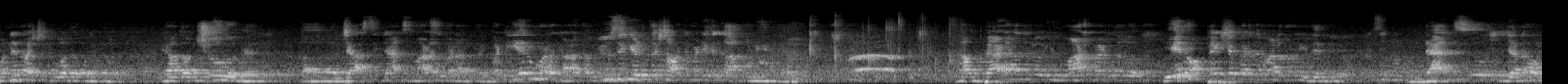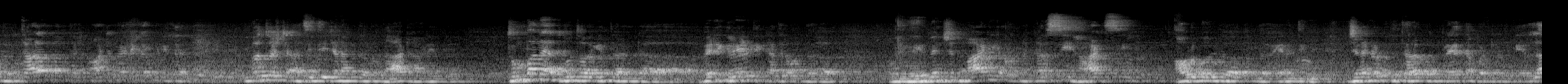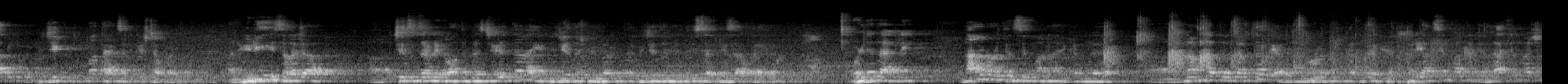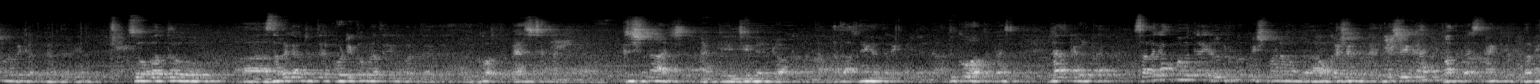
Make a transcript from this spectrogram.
ಮೊನ್ನೆನೂ ಅಷ್ಟೇ ಓದ ಬಂದು ಯಾವುದೋ ಒಂದು ಶೋ ಇದೆ. ಜಾಸ್ತಿ ಡ್ಯಾನ್ಸ್ ಮಾಡೋದು ಬೇಡ ಅಂತ. ಬಟ್ ಏನು ಮಾಡೋದು? ಆಗ ಮ್ಯೂಸಿಕ್ ಹೇಳಿದ ತಕ್ಷಣ ಆಟೋಮೆಟಿಕ್ ಹಾಕಿ ಕುಣಿಯುತ್ತೆ. ನಾವು ಬೇಡ ಅಂದ್ರೂ, ಇದು ಮಾಡಬೇಡದ್ರು ಏನು ಅಪೇಕ್ಷೆ ಪಡೆದು ಮಾಡಿದ್ರು ಇದೆ ಡ್ಯಾನ್ಸ್ ಜನ ಒಂದು ತಾಳ ಬಂದ ತಕ್ಷಣ ಆಟೋಮೆಟಿಕ್ ಆಗಿ ಕುಣಿತಾರೆ. ಇವತ್ತು ಅಷ್ಟೇ ಆ ಸಿದ್ಧಿ ಜನಾಂಗದ ಒಂದು ಹಾಡು ಹಾಡಿದ್ದು ತುಂಬಾನೇ ಅದ್ಭುತವಾಗಿತ್ತು ಅಂಡ್ ವೆರಿ ಗ್ರೇಟ್ ಥಿಂಗ್ ಅದರ ಒಂದು ಒಂದು ಇನ್ವೆನ್ಷನ್ ಮಾಡಿ ಅವ್ರನ್ನ ಕರೆಸಿ, ಹಾಡಿಸಿ ಅವ್ರಿಗೊಂದು ಒಂದು ಏನಂತೀವಿ ಜನಗಳಿಗೊಂದು ಥರ ಪ್ರಯತ್ನ ಪಟ್ಟಿರೋದಕ್ಕೆ ಎಲ್ಲರಿಗೂ ವಿಜಯ್ಗೆ ತುಂಬ ಥ್ಯಾಂಕ್ಸ್ ಅದಕ್ಕೆ ಇಷ್ಟಪಡ್ತೀನಿ. ನಾನು ಇಡೀ ಸಲಗ ಚಿತ್ರತಂಡಕ್ಕೆ ಆಲ್ ಬೆಸ್ಟ್ ಹೇಳ್ತಾ, ಈ ವಿಜಯದಶಮಿ ಬರುತ್ತೆ, ವಿಜಯದಶಮಿ ದಿವಸ ರಿಲೀಸ್ ಆಗ್ತಾ ಇದೆ. ಒಳ್ಳೇದಾಗಲಿ. ನಾನು ನೋಡ್ತೀನಿ ಸಿನಿಮಾನ ಯಾಕಂದ್ರೆ ನಮ್ಮದು ಕರ್ತವ್ಯ ನೋಡೋದು ಕರ್ತವ್ಯ. ಬರೀ ಆ ಸಿನಿಮಾ ಎಲ್ಲ ಸಿನಿಮಾ ನೋಡ್ಬೇಕಾದ ಕರ್ತವ್ಯ. ಸೊ ಅವತ್ತು ಸರಗ ಜೊತೆ ಕೋಟಿ ಗೊಬ್ಬರ ಬರ್ತಾ ಇದೆ. ಅದಕ್ಕೂ ಅದು ಬೆಸ್ಟ್ ಕೃಷ್ಣ ಜೂನಿಯರ್ ಡಾಕ್ಟರ್ ಅಂತ, ಅದು ಹದಿನೈದು ತಾರೀಕು ಅದಕ್ಕೂ ಅದು ಬೆಸ್ಟ್ ಎಲ್ಲ ಹೇಳ್ತಾರೆ. ಸಲಗಾ ಮೂಲಕ ಎಲ್ರಿಗೂ ವಿಶ್ ಮಾಡೋ ಒಂದು ಅವಕಾಶ ಕೊಟ್ಟಿದ್ದಕ್ಕೆ Srikanth best thank you love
